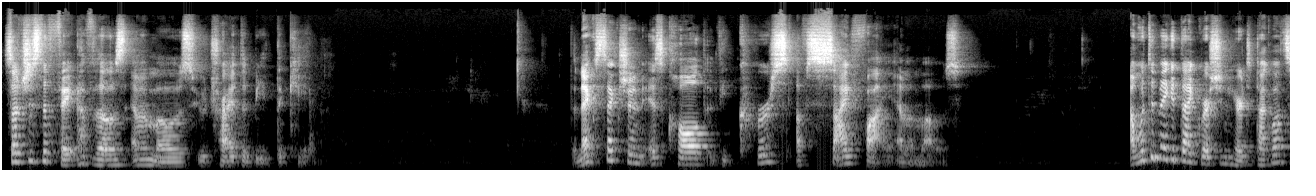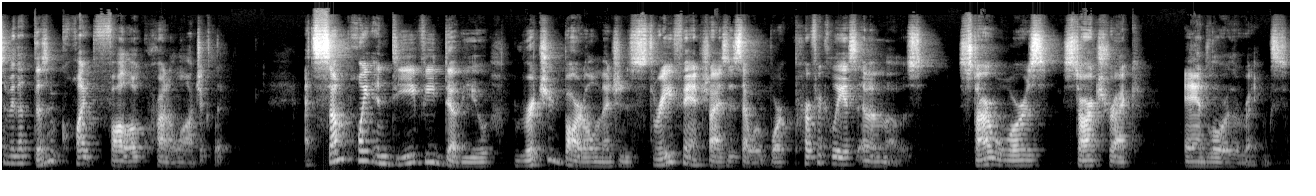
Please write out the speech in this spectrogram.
Such is the fate of those MMOs who tried to beat the king. The next section is called The Curse of Sci Fi MMOs. I want to make a digression here to talk about something that doesn't quite follow chronologically. At some point in DVW, Richard Bartle mentions three franchises that would work perfectly as MMOs Star Wars, Star Trek, and Lord of the Rings.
